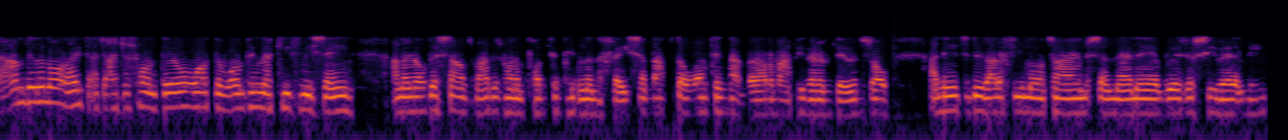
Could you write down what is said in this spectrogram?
I'm doing all right. I, I just want, you know what? The one thing that keeps me sane, and I know this sounds mad, is when I'm punching people in the face, and that's the one thing that, that I'm happy that I'm doing. So I need to do that a few more times, and then uh, we'll just see where it leads.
